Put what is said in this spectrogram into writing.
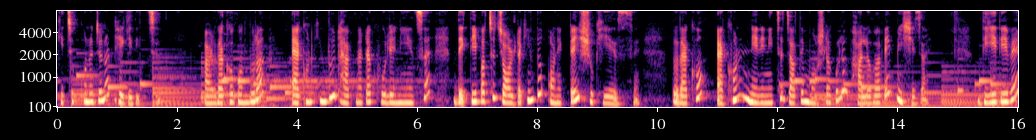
কিছুক্ষণের জন্য ঢেকে দিচ্ছে। আর দেখো বন্ধুরা, এখন কিন্তু ঢাকনাটা খুলে নিয়েছে। দেখতেই পাচ্ছ জলটা কিন্তু অনেকটাই শুকিয়ে এসছে। তো দেখো, এখন নেড়ে নিচ্ছে যাতে মশলাগুলো ভালোভাবে মিশে যায়। দিয়ে দিবে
